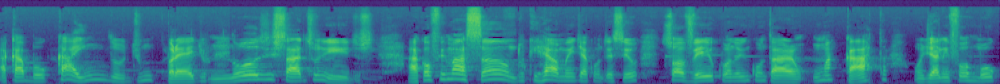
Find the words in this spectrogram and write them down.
acabou caindo de um prédio nos Estados Unidos. A confirmação do que realmente aconteceu só veio quando encontraram uma carta onde ela informou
